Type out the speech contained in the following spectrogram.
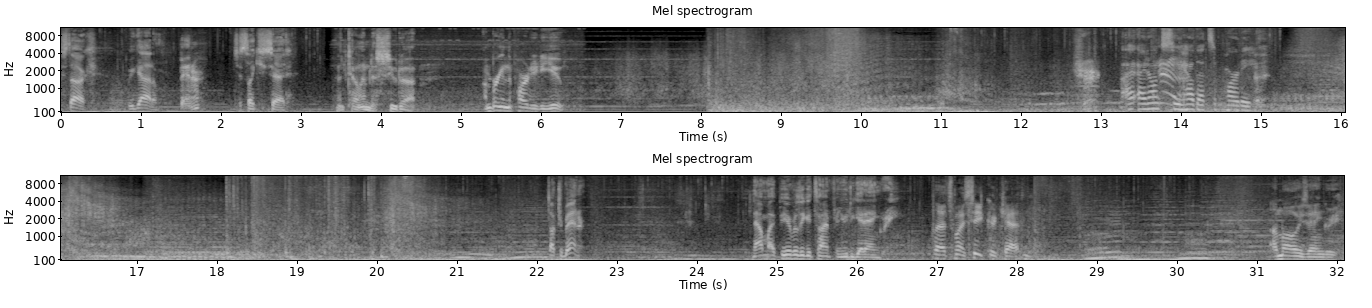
Stark, we got him. Banner? Just like you said. Then tell him to suit up. I'm bringing the party to you. I, I don't see how that's a party. Dr. Banner. Now might be a really good time for you to get angry. That's my secret, Captain. I'm always angry.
